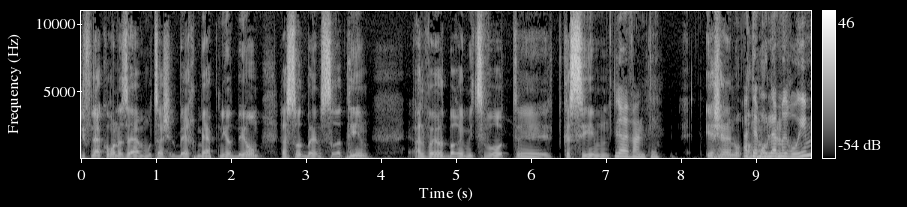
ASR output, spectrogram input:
לפני הקורונה זה היה ממוצע של בערך 100 פניות ביום, לעשות בהם סרטים. הלוויות, ברי מצוות, אה, טקסים. לא הבנתי. יש עלינו המון... אתם אולם אירועים?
